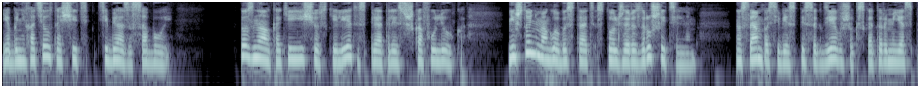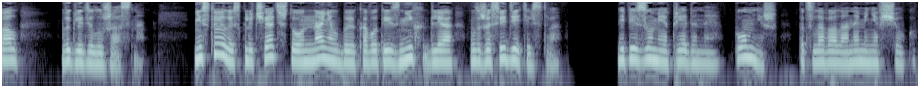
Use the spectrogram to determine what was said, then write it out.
я бы не хотел тащить тебя за собой». Кто знал, какие еще скелеты спрятались в шкафу Люка — Ничто не могло бы стать столь же разрушительным, но сам по себе список девушек, с которыми я спал, выглядел ужасно. Не стоило исключать, что он нанял бы кого-то из них для лжесвидетельства. «Да безумие преданное, помнишь?» — поцеловала она меня в щеку.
